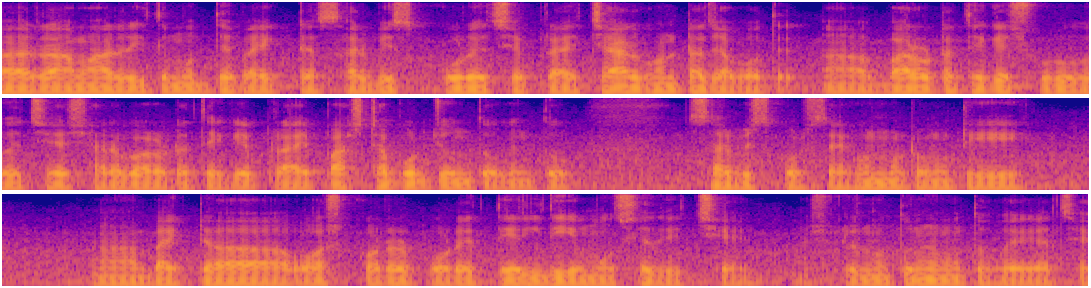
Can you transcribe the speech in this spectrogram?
আর আমার ইতিমধ্যে বাইকটা সার্ভিস করেছে প্রায় চার ঘণ্টা যাবত। বারোটা থেকে শুরু হয়েছে, সাড়ে বারোটা থেকে প্রায় পাঁচটা পর্যন্ত, কিন্তু সার্ভিস করছে। এখন মোটামুটি বাইকটা ওয়াশ করার পরে তেল দিয়ে মুছে দিচ্ছে। আসলে নতুনের মতো হয়ে গেছে।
